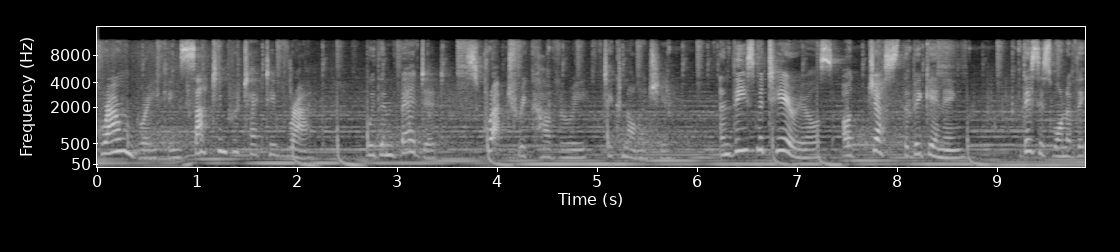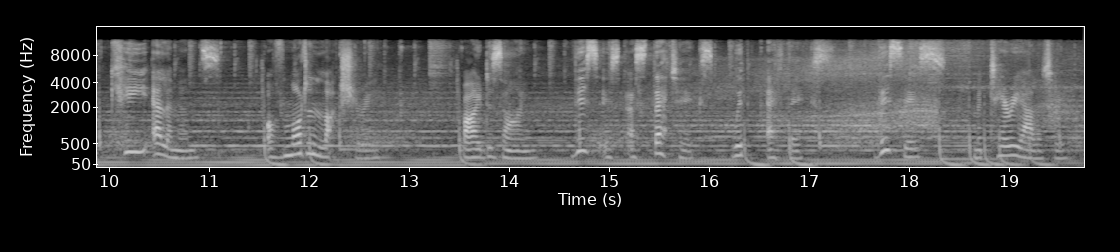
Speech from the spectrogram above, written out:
groundbreaking satin protective wrap with embedded scratch recovery technology. And these materials are just the beginning. This is one of the key elements of modern luxury by design. This is aesthetics with ethics. This is materiality.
